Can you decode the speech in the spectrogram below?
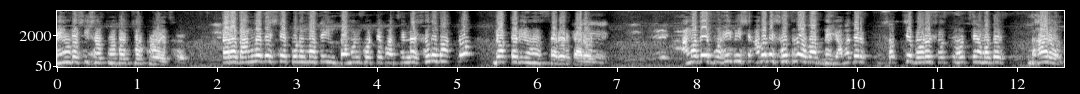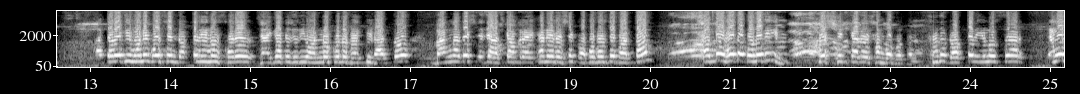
ভিনদেশি শত্রুদের চোখ রয়েছে। তারা বাংলাদেশকে কোনো মতেই দমন করতে পারছেন না, শুধুমাত্র ডক্টর ইউনুস স্যারের কারণে। আমাদের বহির্বিশ্ব, আমাদের শত্রু অভাব নেই। আমাদের সবচেয়ে বড় শত্রু হচ্ছে আমাদের ভারত। আপনারা কি মনে করছেন ডক্টর ইউনুস স্যারের জায়গাতে যদি অন্য কোনো ব্যক্তি থাকতো, বাংলাদেশ যে আজকে আমরা এখানে এসে কথা বলতে পারতাম, সম্ভব হতো কোনোদিন? কোশ্চিন কালে সম্ভব হতো না। শুধু ডক্টর ইউনুস স্যার এমন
